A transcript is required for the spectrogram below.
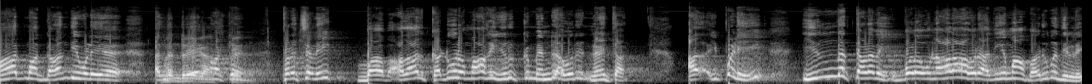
மகாத்மா காந்தியுடைய அந்த பெயர். பிரச்சனை அதாவது கடூரமாக இருக்கும் என்று அவர் நினைத்தார். இப்படி இந்த தடவை இவ்வளவு நாளாக அவர் அதிகமாக வருவதில்லை.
